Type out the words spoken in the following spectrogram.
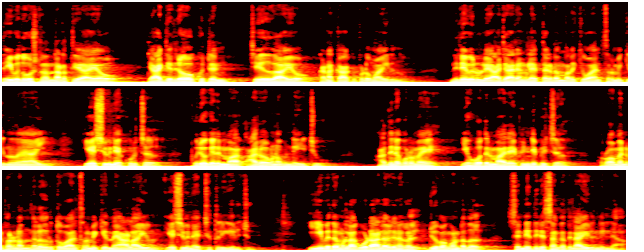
ദൈവദൂഷണം നടത്തിയതായോ രാജ്യദ്രോഹക്കുറ്റം ചെയ്തതായോ കണക്കാക്കപ്പെടുമായിരുന്നു. നിലവിലുള്ള ആചാരങ്ങളെ തകിടം മറിക്കുവാൻ ശ്രമിക്കുന്നതിനായി യേശുവിനെക്കുറിച്ച് പുരോഹിതന്മാർ ആരോപണം ഉന്നയിച്ചു. അതിനു പുറമെ യഹൂദന്മാരെ ഭിന്നിപ്പിച്ച് റോമൻ ഭരണം നിലനിർത്തുവാൻ ശ്രമിക്കുന്നയാളായും യേശുവിനെ ചിത്രീകരിച്ചു. ഈ വിധമുള്ള ഗൂഢാലോചനകൾ രൂപം കൊണ്ടത് സന്നിധിരി സംഘത്തിലായിരുന്നില്ല.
